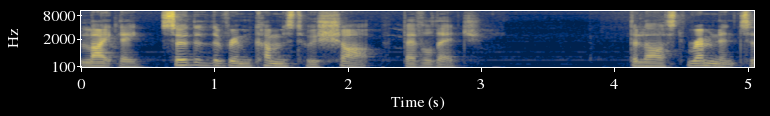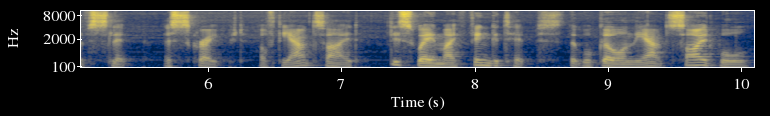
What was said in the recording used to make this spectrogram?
lightly so that the rim comes to a sharp beveled edge. The last remnants of slip are scraped off the outside. This way my fingertips that will go on the outside wall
